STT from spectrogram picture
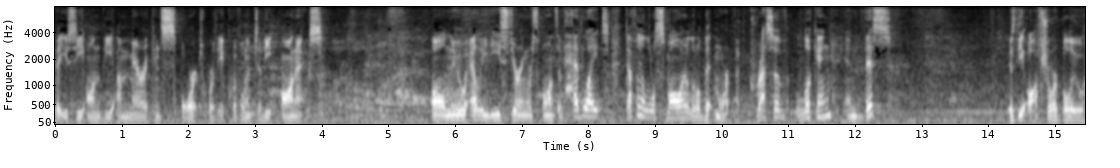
that you see on the American Sport or the equivalent to the Onyx. All new LED steering responsive headlights, definitely a little smaller, a little bit more aggressive looking. And this is the offshore blue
